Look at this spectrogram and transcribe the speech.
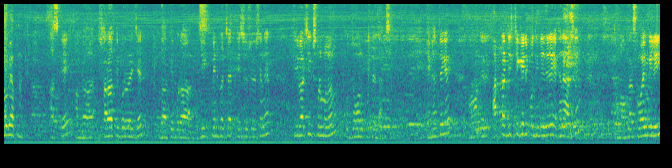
হবে আপনাদের। আজকে আমরা সারা ত্রিপুরা রাজ্যের বা ত্রিপুরা জি ম্যানুফ্যাকচার অ্যাসোসিয়েশনের ত্রিবার্ষিক সম্মেলন উদযাপন করতে যাচ্ছি। এখান থেকে আমাদের আটটা ডিস্ট্রিক্টের প্রতিনিধিরা এখানে আসেন তো আমরা সবাই মিলেই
